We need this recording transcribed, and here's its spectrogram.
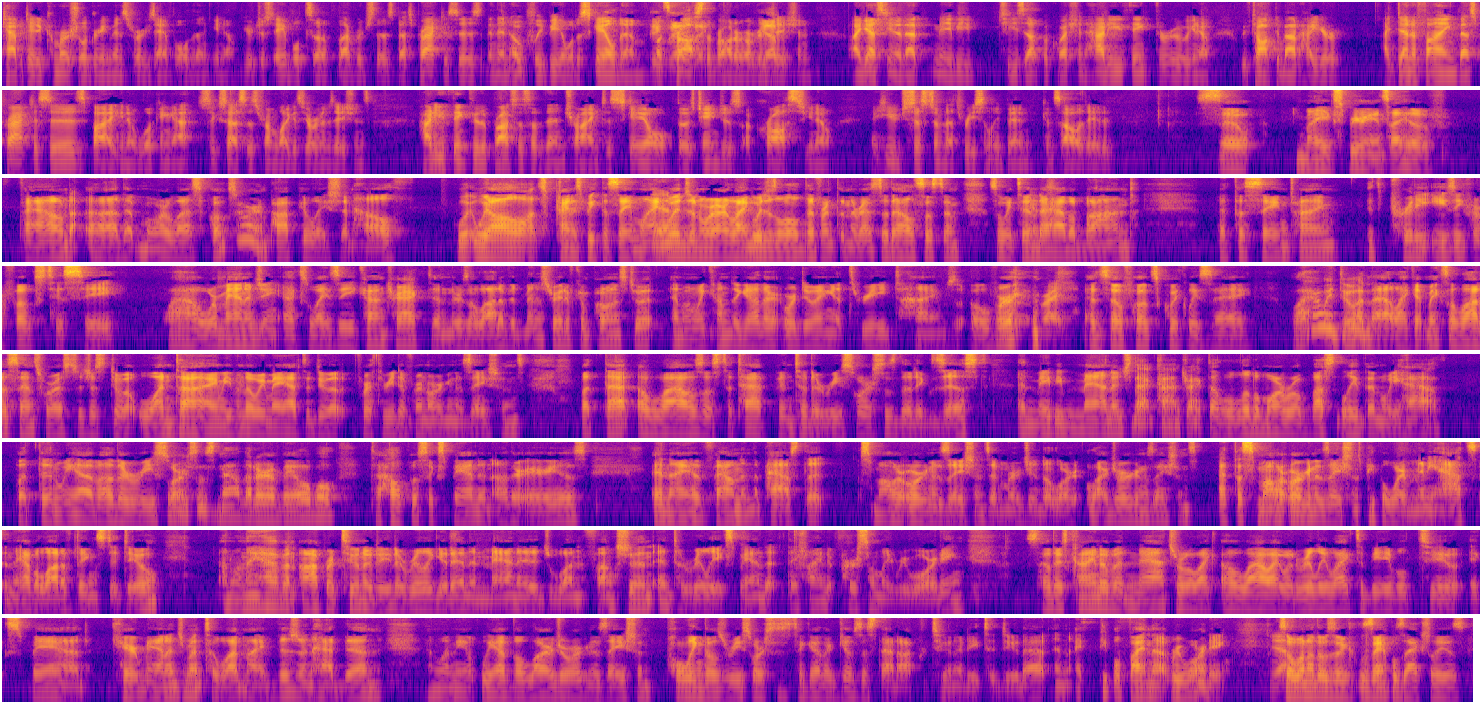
capitated commercial agreements, for example, then you know you're just able to leverage those best practices and then hopefully be able to scale them exactly. across the broader organization. Yep. I guess you know that maybe tease up a question. How do you think through? You know, we've talked about how you're identifying best practices by you know looking at successes from legacy organizations. How do you think through the process of then trying to scale those changes across you know a huge system that's recently been consolidated? So, my experience, I have found uh, that more or less folks who are in population health, we, we all kind of speak the same language, yeah. and where our language is a little different than the rest of the health system. So we tend yes. to have a bond. At the same time, it's pretty easy for folks to see wow, we're managing XYZ contract and there's a lot of administrative components to it. And when we come together, we're doing it three times over. Right. and so folks quickly say, why are we doing that? Like, it makes a lot of sense for us to just do it one time, even though we may have to do it for three different organizations. But that allows us to tap into the resources that exist and maybe manage that contract a little more robustly than we have. But then we have other resources now that are available to help us expand in other areas. And I have found in the past that smaller organizations and merge into larger organizations. At the smaller organizations, people wear many hats and they have a lot of things to do. And when they have an opportunity to really get in and manage one function and to really expand it, they find it personally rewarding. So there's kind of a natural, like, oh, wow, I would really like to be able to expand care management to what my vision had been. And when you, we have the larger organization, pulling those resources together gives us that opportunity to do that. And I, people find that rewarding. Yeah. So, one of those examples actually is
